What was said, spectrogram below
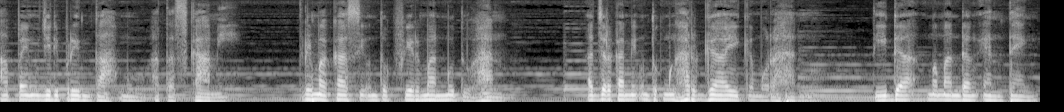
apa yang menjadi perintahmu atas kami. Terima kasih untuk firman-Mu Tuhan. Ajar kami untuk menghargai kemurahan-Mu. Tidak memandang enteng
